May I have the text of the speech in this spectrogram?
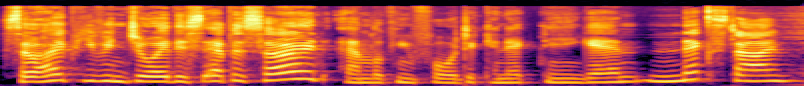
So I hope you've enjoyed this episode and looking forward to connecting again next time.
